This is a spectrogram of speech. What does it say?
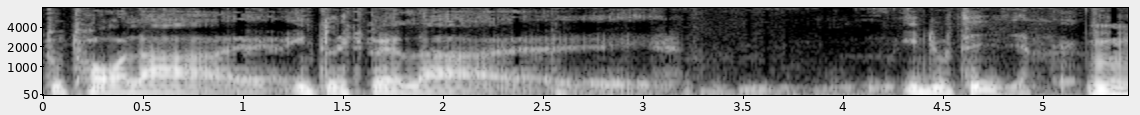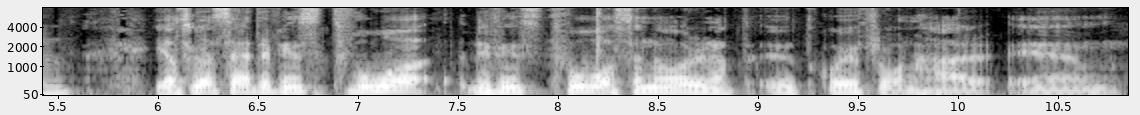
totala eh, intellektuella eh, idioti. Jag skulle säga att det finns två, det finns två scenarion att utgå ifrån här. Eh,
